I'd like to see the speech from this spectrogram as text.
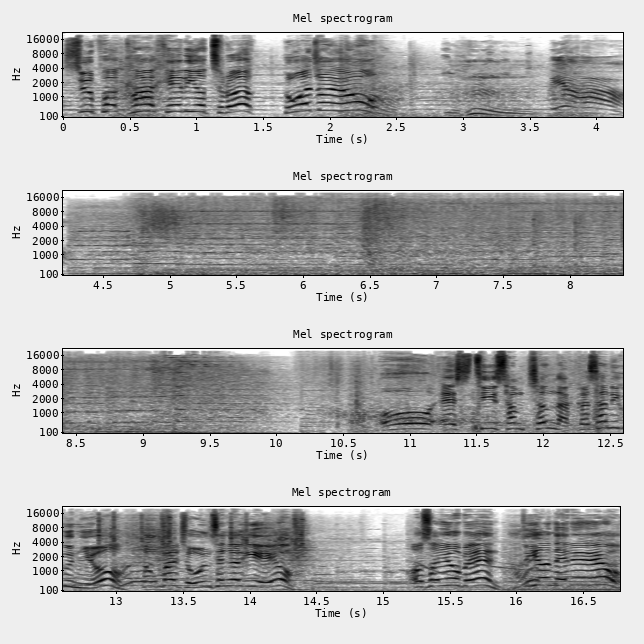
슈퍼카 캐리어 트럭 도와줘요. 오, ST3000 낙하산이군요. 정말 좋은 생각이에요. 어서요, 벤. 뛰어내려요.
